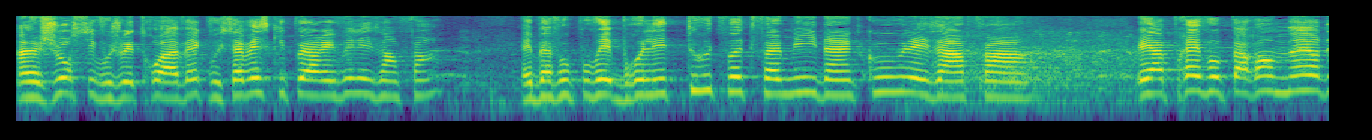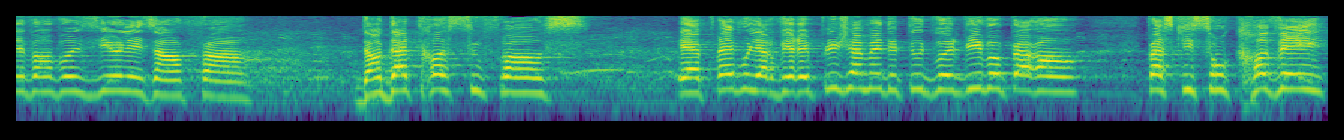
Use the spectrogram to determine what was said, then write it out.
un jour, si vous jouez trop avec, vous savez ce qui peut arriver, les enfants? Eh ben, vous pouvez brûler toute votre famille d'un coup, les enfants. Et après, vos parents meurent devant vos yeux, les enfants. Dans d'atroces souffrances. Et après, vous les reverrez plus jamais de toute votre vie, vos parents. Parce qu'ils sont crevés.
